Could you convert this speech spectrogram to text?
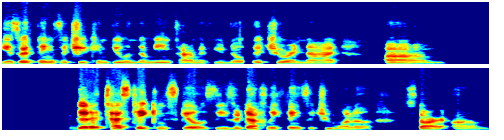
These are things that you can do in the meantime if you know that you're not um, good at test taking skills. These are definitely things that you want to start um,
